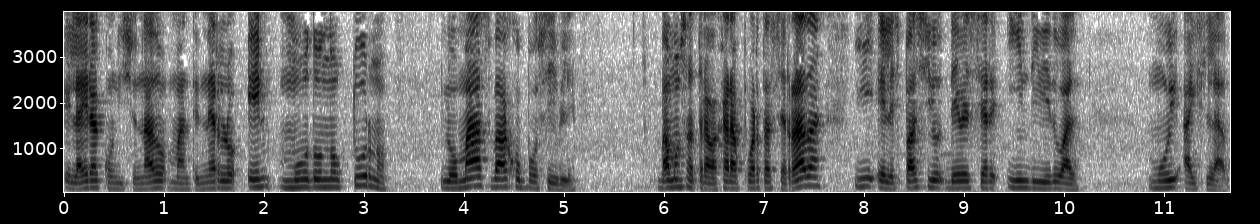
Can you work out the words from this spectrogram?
el aire acondicionado mantenerlo en modo nocturno lo más bajo posible. Vamos a trabajar a puerta cerrada y el espacio debe ser individual, muy aislado.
